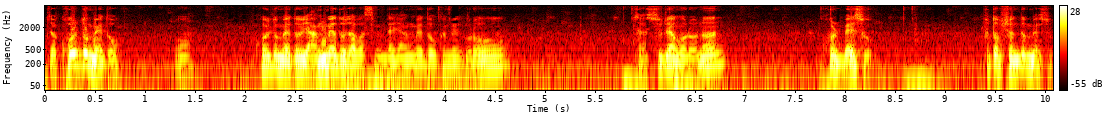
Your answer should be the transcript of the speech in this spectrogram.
자 콜도 매도 어 콜도 매도 양매도 잡았습니다 양매도 금액으로 자 수량으로는 콜 매수 풋옵션도 매수,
